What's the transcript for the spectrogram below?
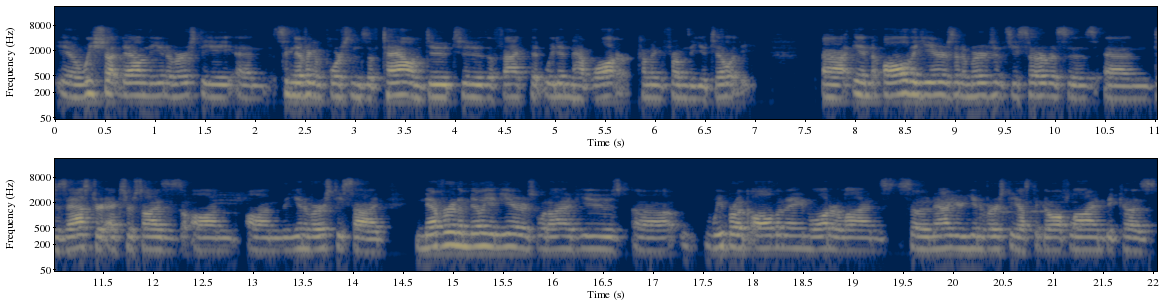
you know, we shut down the university and significant portions of town due to the fact that we didn't have water coming from the utility. Uh, in all the years in emergency services and disaster exercises on on the university side, never in a million years would I have used. Uh, we broke all the main water lines, so now your university has to go offline because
